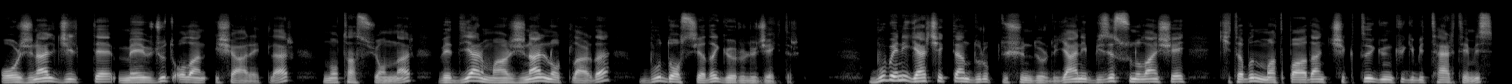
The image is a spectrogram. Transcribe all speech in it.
orijinal ciltte mevcut olan işaretler, notasyonlar ve diğer marjinal notlarda bu dosyada görülecektir. Bu beni gerçekten durup düşündürdü. Yani bize sunulan şey kitabın matbaadan çıktığı günkü gibi tertemiz,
